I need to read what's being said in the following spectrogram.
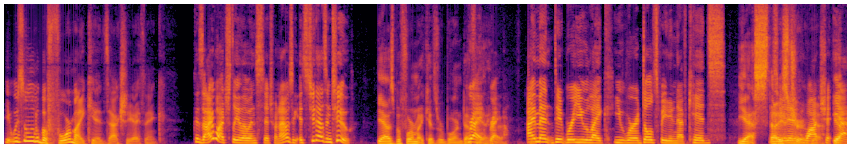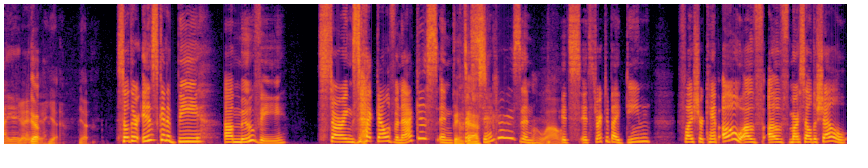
It was a little before my kids, actually. I think. Because I watched Lilo and Stitch when I was. a- It's 2002. Yeah, it was before my kids were born. Definitely. Right, right. I meant, did, were you like you were adults but you didn't have kids? Yes, that So is you didn't true. watch yeah. it. Yeah, yeah, yeah. Yeah. Yep. Yeah. Yeah. yeah. So there is going to be a movie starring Zach Galifianakis and Fantastic. Chris Sanders, and Oh, wow. it's it's directed by Dean Fleischer Camp. Oh, of of Marcel the Shell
